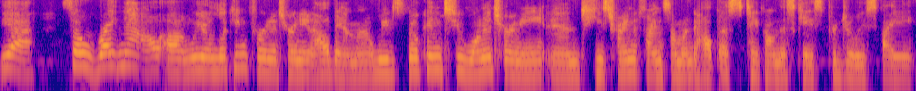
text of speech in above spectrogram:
yeah so right now um, we are looking for an attorney in alabama we've spoken to one attorney and he's trying to find someone to help us take on this case for juleigh's fight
